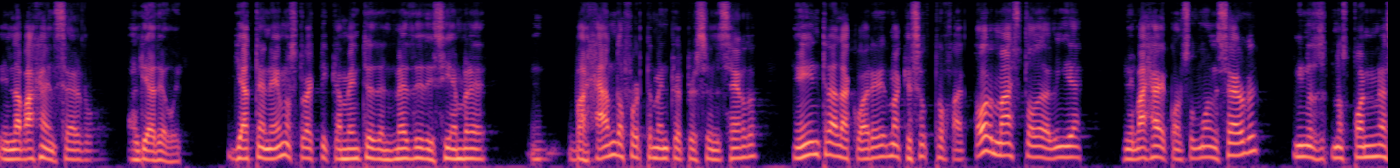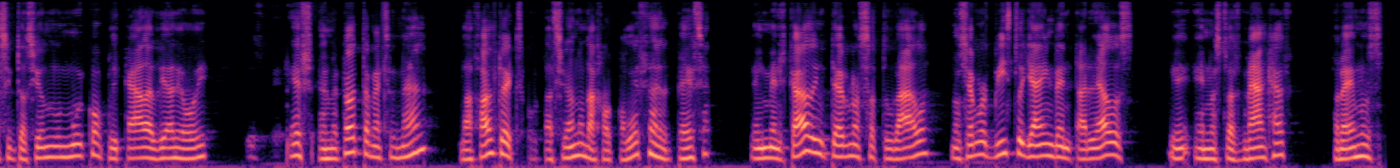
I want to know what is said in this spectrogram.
en la baja del cerdo al día de hoy. Ya tenemos prácticamente del mes de diciembre bajando fuertemente el precio del cerdo, entra la cuaresma, que es otro factor más todavía de baja de consumo de cerdo, y nos, nos pone en una situación muy complicada al día de hoy. Es el mercado internacional, la falta de exportación, la fortaleza del peso, el mercado interno saturado. Nos hemos visto ya inventariados en, en nuestras granjas, traemos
